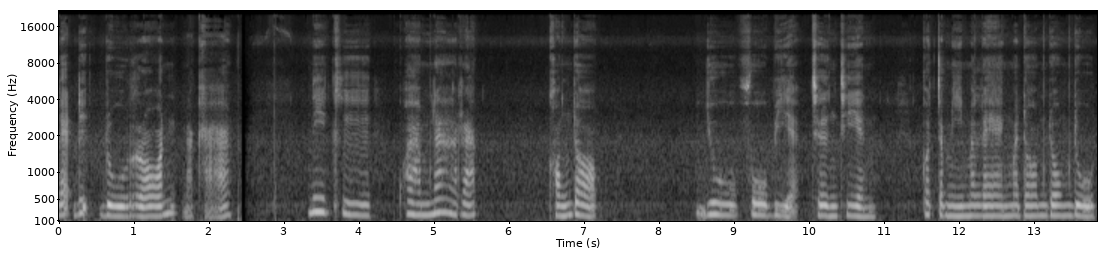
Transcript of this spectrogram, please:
และฤดูร้อนนะคะ นี่คือความน่ารักของดอกยูโฟเบียเชิงเทียน ก็จะมีแมลงมาดอมดมดูด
